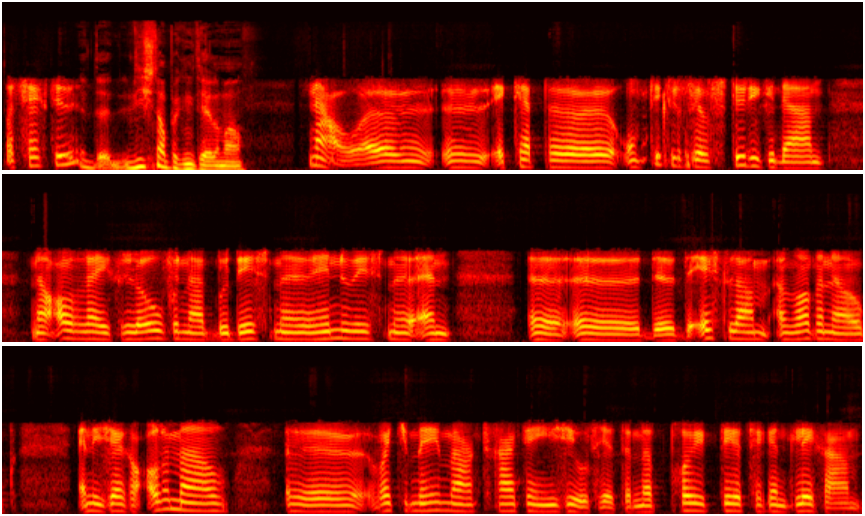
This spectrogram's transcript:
Wat zegt u? De- die snap ik niet helemaal. Nou, ik heb ontzettend veel studie gedaan naar allerlei geloven, naar het boeddhisme, hindoeïsme en eh, eh, de, de islam en wat dan ook. En die zeggen allemaal, eh, wat je meemaakt gaat in je ziel zitten. En dat projecteert zich in het lichaam.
